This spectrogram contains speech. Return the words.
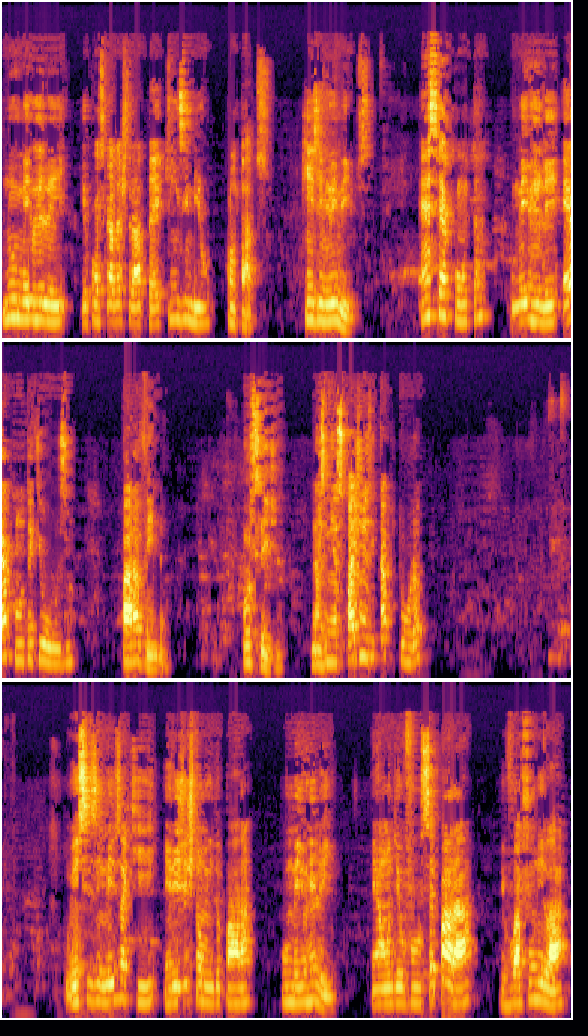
No e-mail relay, eu posso cadastrar até 15 mil contatos. 15 mil e-mails. Essa é a conta, o e-mail relay é a conta que eu uso para venda. Ou seja, nas minhas páginas de captura, esses e-mails aqui, eles estão indo para o e-mail relay. É onde eu vou separar, eu vou afunilar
